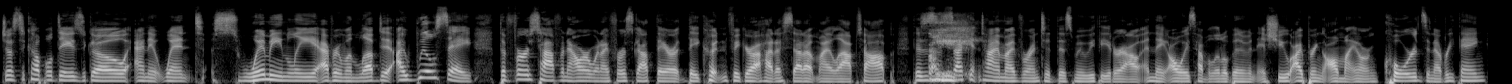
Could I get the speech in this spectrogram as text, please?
just a couple days ago and it went swimmingly. Everyone loved it. I will say the first half an hour when I first got there, they couldn't figure out how to set up my laptop. This is the second time I've rented this movie theater out and they always have a little bit of an issue. I bring all my own cords and everything.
